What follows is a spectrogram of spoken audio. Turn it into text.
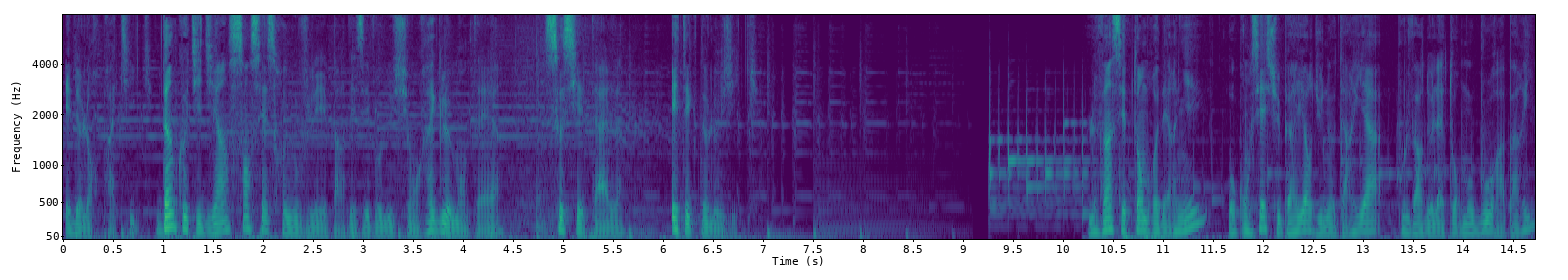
et de leurs pratiques, d'un quotidien sans cesse renouvelé par des évolutions réglementaires, sociétales et technologiques. Le 20 septembre dernier, au Conseil supérieur du notariat, boulevard de la Tour Maubourg à Paris,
